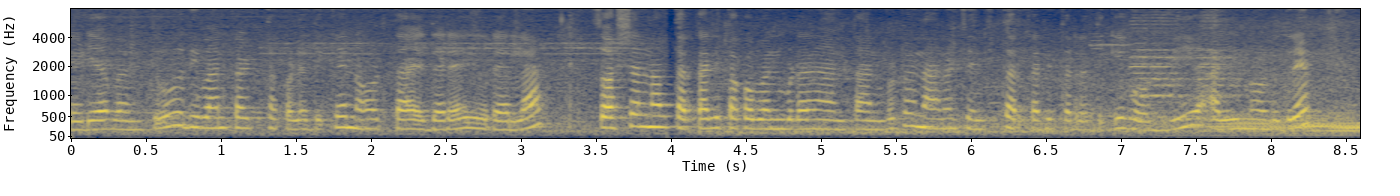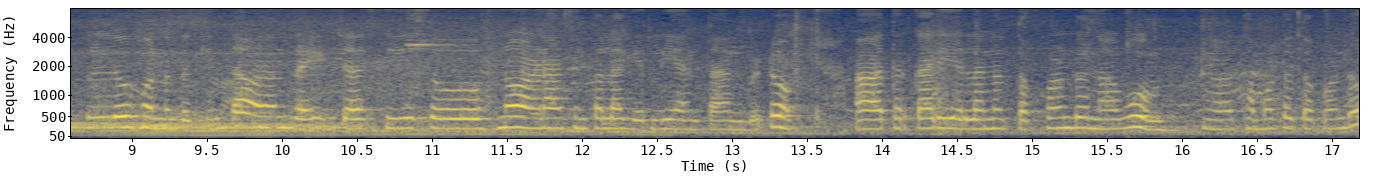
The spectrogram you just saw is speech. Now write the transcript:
ಐಡಿಯಾ ಬಂತು. ದಿವಾನ್ ಕಾರ್ಡ್ ತಗೊಳ್ಳೋದಕ್ಕೆ ನೋಡ್ತಾ ಇದ್ದಾರೆ ಇವರೆಲ್ಲ. ಸೊ ಅಷ್ಟಲ್ಲಿ ನಾವು ತರಕಾರಿ ತಗೊಬಂದ್ಬಿಡೋಣ ಅಂತ ಅಂದ್ಬಿಟ್ಟು ನಾನು ಚೆಂಚು ತರಕಾರಿ ತರೋದಕ್ಕೆ ಹೋದ್ವಿ. ಅಲ್ಲಿ ನೋಡಿದ್ರೆ ಫುಲ್ಲು ಒಂದೊಂದಕ್ಕಿಂತ ಒಂದೊಂದು ರೈಟ್ ಜಾಸ್ತಿ. ಸೊ ನೋಡೋಣ ಸಿಂಪಲ್ಲಾಗಿರಲಿ ಅಂತ ಅಂದ್ಬಿಟ್ಟು ತರಕಾರಿ ಎಲ್ಲನೂ ತಗೊಂಡು ನಾವು ಟೊಮೊಟೊ ತಗೊಂಡು,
